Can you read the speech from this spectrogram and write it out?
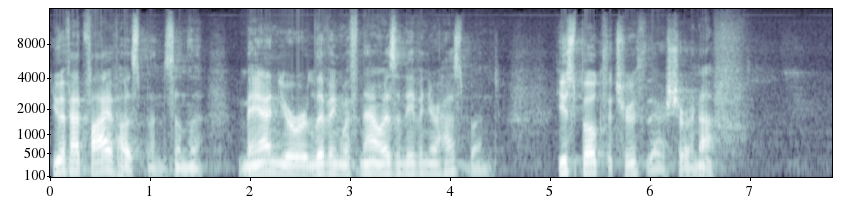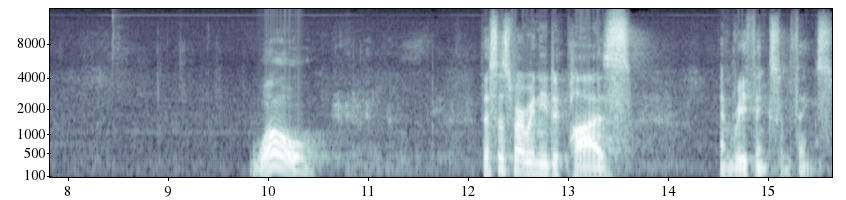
You have had five husbands, and the man you're living with now isn't even your husband. You spoke the truth there, sure enough. Whoa. This is where we need to pause and rethink some things.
